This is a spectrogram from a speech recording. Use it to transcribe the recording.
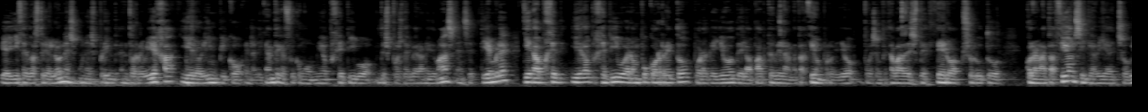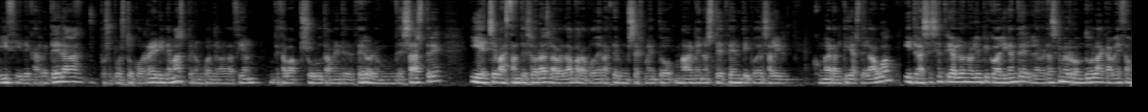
y ahí hice dos triatlones, un sprint en Torrevieja y el olímpico en Alicante, que fue como mi objetivo después del verano y demás, en septiembre. Y, era y el objetivo era un poco reto por aquello de la parte de la natación, porque yo pues empezaba desde cero absoluto con la natación sí que había hecho bici de carretera, por supuesto correr y demás, pero en cuanto a natación empezaba absolutamente de cero, era un desastre y eché bastantes horas, la verdad, para poder hacer un segmento más o menos decente y poder salir con garantías del agua. Y tras ese triatlón olímpico de Alicante, la verdad es que me rondó la cabeza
